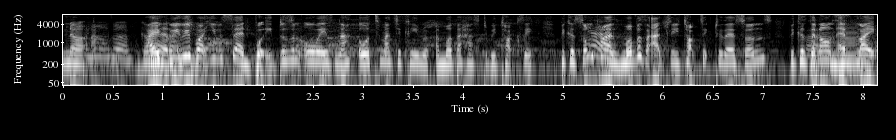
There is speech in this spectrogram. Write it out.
No, No, go. go I ahead, agree with what you've said, but it doesn't always na- automatically a mother has to be toxic because sometimes mothers are actually toxic to their sons because they don't ev- mm-hmm. like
